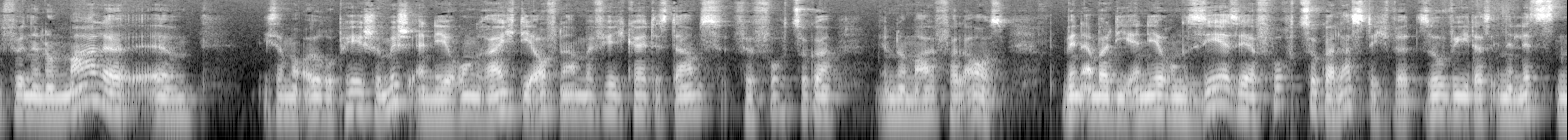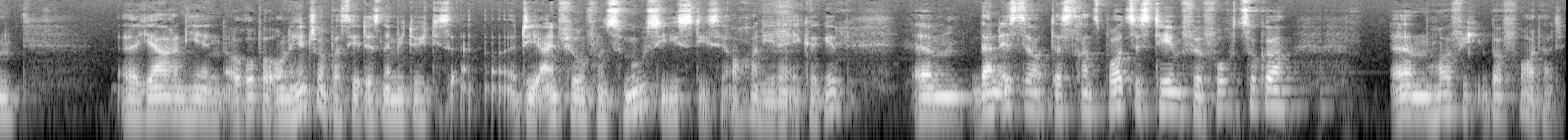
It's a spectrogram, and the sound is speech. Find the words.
Für eine normale, ähm, ich sag mal, europäische Mischernährung reicht die Aufnahmefähigkeit des Darms für Fruchtzucker im Normalfall aus. Wenn aber die Ernährung sehr, sehr fruchtzuckerlastig wird, so wie das in den letzten äh, Jahren hier in Europa ohnehin schon passiert ist, nämlich durch diese, die Einführung von Smoothies, die es ja auch an jeder Ecke gibt, ähm, dann ist das Transportsystem für Fruchtzucker ähm, häufig überfordert.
